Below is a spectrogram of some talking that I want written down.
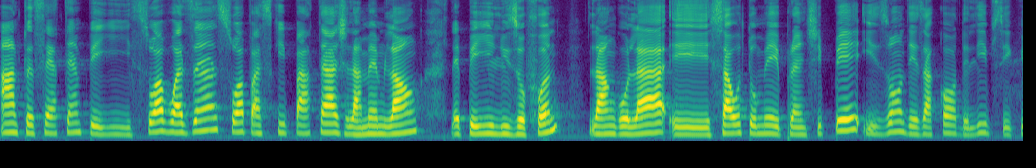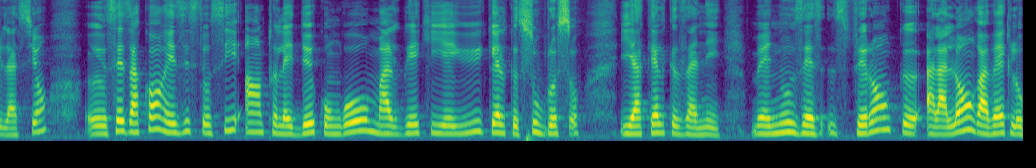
entre certains pays, soit voisins, soit parce qu'ils partagent la même langue, les pays lusophones l'Angola et Sao Tomé et Principe, ils ont des accords de libre circulation. Euh, ces accords existent aussi entre les deux Congos, malgré qu'il y ait eu quelques soubresauts il y a quelques années. Mais nous espérons qu'à la longue, avec le,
